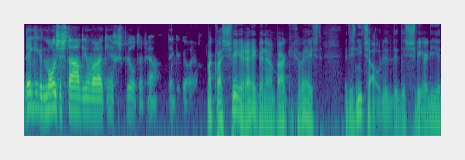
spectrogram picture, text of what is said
denk ik het mooiste stadion waar ik in gespeeld heb. Ja, denk ik wel. Ja. Maar qua sfeer, hè, ik ben er een paar keer geweest. Het is niet zo de, de, de sfeer die je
